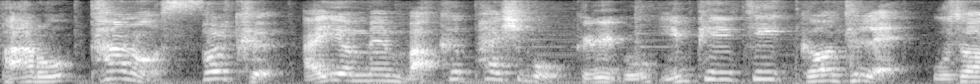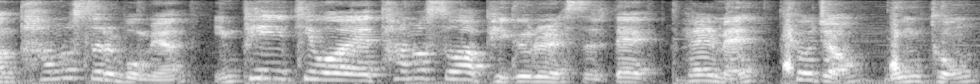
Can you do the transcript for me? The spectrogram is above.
바로 타노스, 헐크, 아이언맨 마크 85 그리고 인피니티 건틀렛 우선 타노스를 보면 인피니티 워의 타노스와 비교를 했을 때 헬멧, 표정, 몸통,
